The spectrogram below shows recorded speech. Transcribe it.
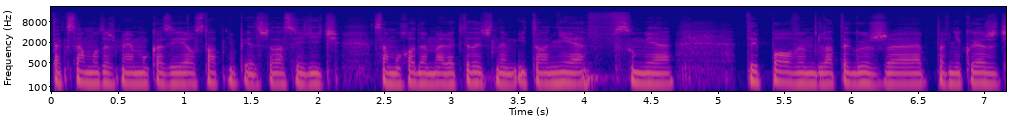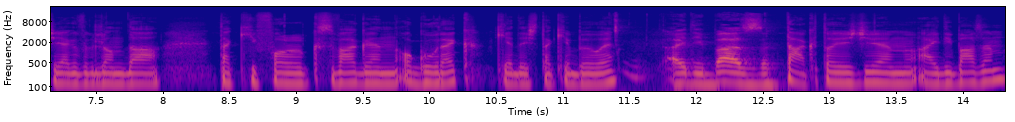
tak samo też miałem okazję ostatnio pierwszy raz jeździć samochodem elektrycznym i to nie w sumie typowym, dlatego że pewnie kojarzycie jak wygląda taki Volkswagen Ogórek, kiedyś takie były. ID Buzz. Tak, to jeździłem ID Buzzem.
